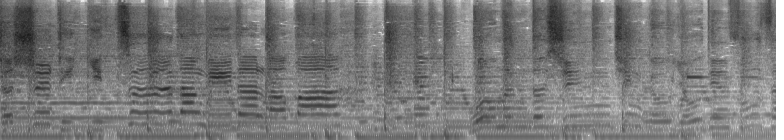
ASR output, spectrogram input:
这是第一次当你的老爸，我们的心情都有点复杂。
